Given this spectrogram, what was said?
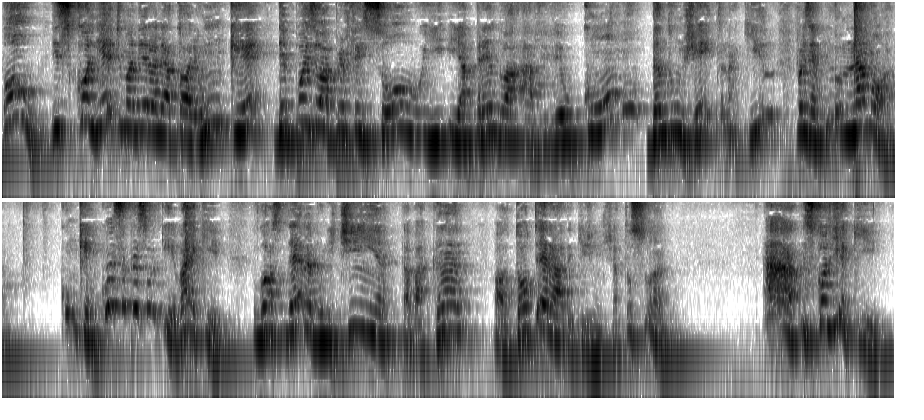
ou escolher de maneira aleatória um que, depois eu aperfeiçoo e, e aprendo a, a, viver o como, dando um jeito naquilo. Por exemplo, eu namoro. Com quem? Com essa pessoa aqui, vai aqui. Eu gosto dela, é bonitinha, tá bacana. Ó, tô alterado aqui, gente, já tô suando. Ah, escolhi aqui.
